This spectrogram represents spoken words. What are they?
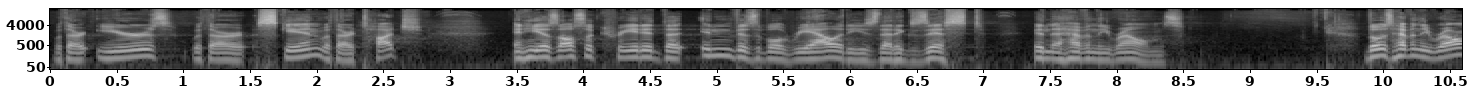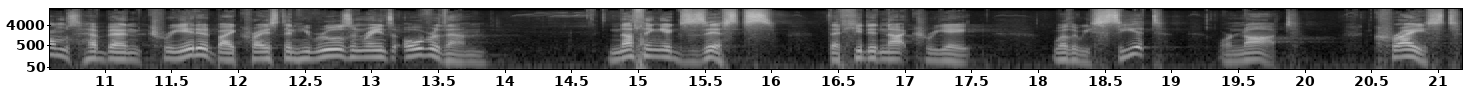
with our ears, with our skin, with our touch. And he has also created the invisible realities that exist in the heavenly realms. Those heavenly realms have been created by Christ, and he rules and reigns over them. Nothing exists that he did not create, whether we see it or not. Christ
